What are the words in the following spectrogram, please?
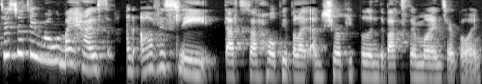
there's nothing wrong with my house. And obviously, that's that whole people, like, I'm sure people in the backs of their minds are going,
